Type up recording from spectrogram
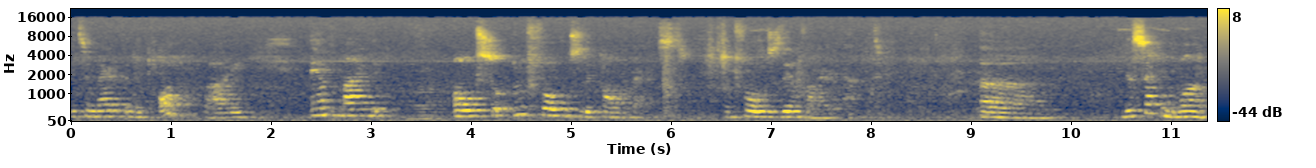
it's embedded in the whole body, and mind also enfolds the context, enfolds the environment. Uh, the second one,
